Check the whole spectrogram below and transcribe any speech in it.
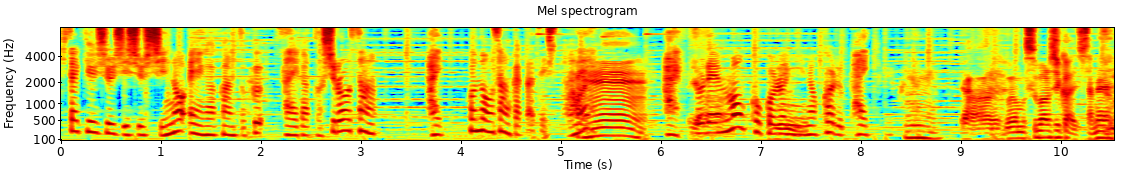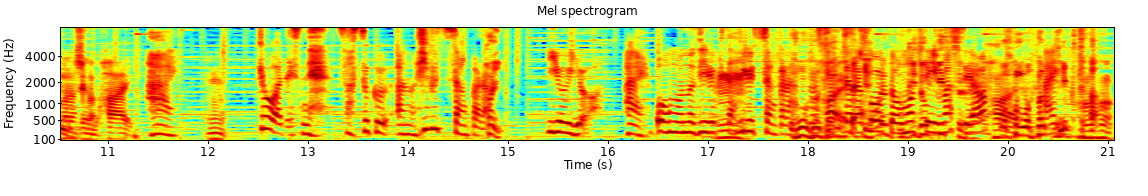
北九州市出身の映画監督雑賀敏郎さん。はい。このお三方でしたうねん。はい、どれも心に残る回ということで、うん。いやーこれも素晴らしい回でしたね。素晴らしかった。はい。はい、うん。今日はですね早速あの樋口さんから、はい。いよいよはい、大物ディレクターうん樋口さんから発表していただこうと思っていますよ。はいはい本物ディレクター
